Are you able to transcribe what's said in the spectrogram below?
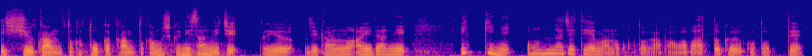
1週間とか10日間とかもしくは23日という時間の間に一気に同じテーマのことがバババッとくることって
